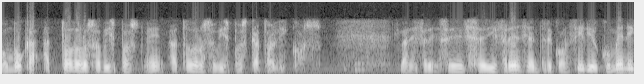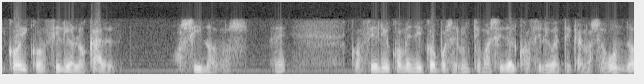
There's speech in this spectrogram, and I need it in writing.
convoca a todos los obispos, ¿eh? a todos los obispos católicos. La se, diferencia entre concilio ecuménico y concilio local o sínodos. ¿eh? Concilio ecuménico, pues el último ha sido el Concilio Vaticano II,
